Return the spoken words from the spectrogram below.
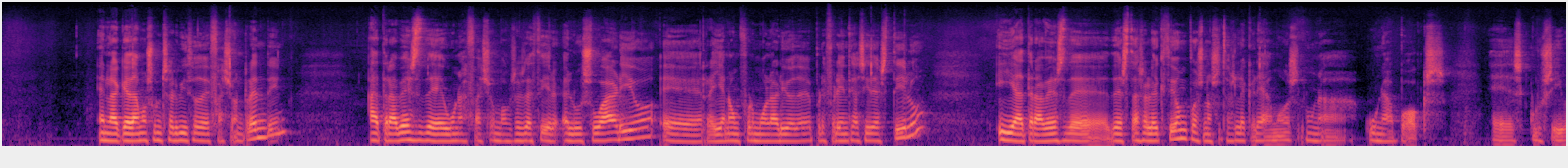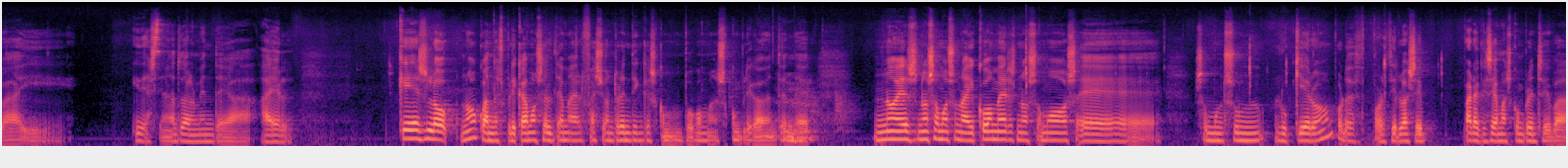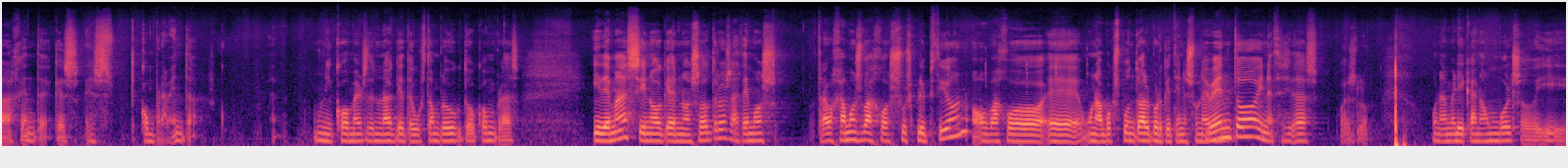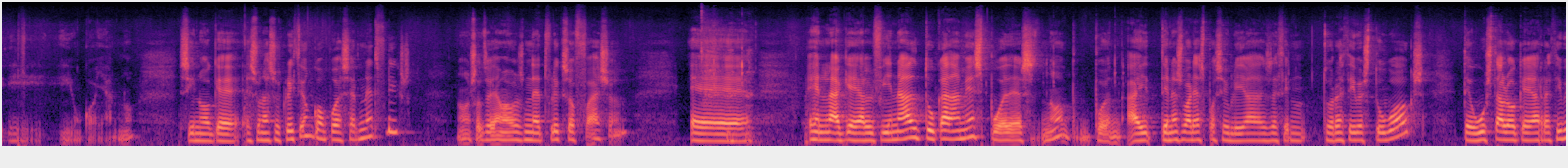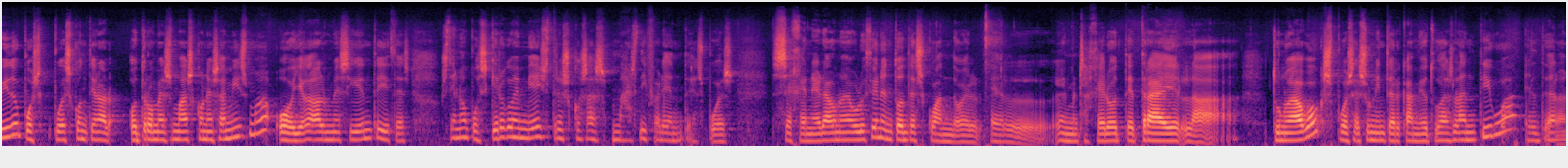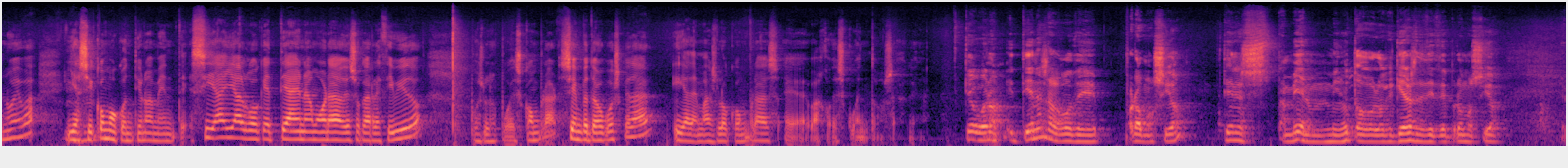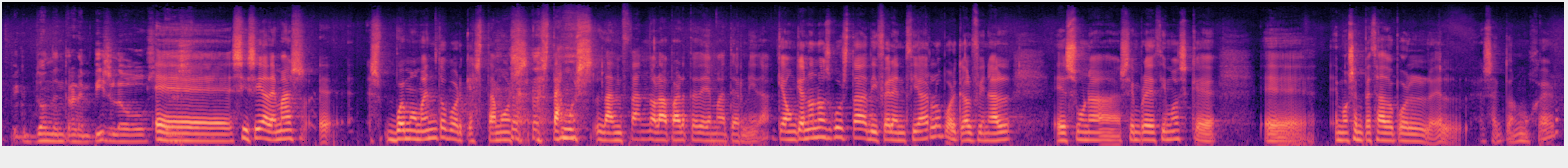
en la que damos un servicio de fashion renting a través de una fashion box, es decir, el usuario eh, rellena un formulario de preferencias y de estilo y a través de, de esta selección pues nosotros le creamos una, una box exclusiva y, y, destinada totalmente a, a, él. ¿Qué es lo, no? cuando explicamos el tema del fashion renting, que es como un poco más complicado de entender, mm no, es, no somos un e-commerce, no somos, eh, somos un luquiero, por, por, decirlo así, para que sea más comprensible para la gente, que es, es compra-venta, un e-commerce en la que te gusta un producto, compras y demás, sino que nosotros hacemos trabajamos bajo suscripción o bajo eh, una box puntual porque tienes un evento y necesitas pues, lo, una americana, un bolso y, y, y, un collar, ¿no? Sino que es una suscripción como puede ser Netflix, ¿no? nosotros llamamos Netflix of Fashion, eh, en la que al final tú cada mes puedes, ¿no? Pues, hay, tienes varias posibilidades, es decir, tú recibes tu box te gusta lo que has recibido, pues puedes continuar otro mes más con esa misma o llegar al mes siguiente y dices, hostia, no, pues quiero que me enviéis tres cosas más diferentes. Pues se genera una evolución, entonces cuando el, el, el mensajero te trae la, tu nueva box, pues es un intercambio, tú das la antigua, él te da la nueva y así como continuamente. Si hay algo que te ha enamorado de eso que has recibido, pues lo puedes comprar, siempre te lo puedes quedar y además lo compras eh, bajo descuento. O sea que... Qué bueno, ¿y tienes algo de promoción? Tienes también un minuto o lo que quieras decir de promoción. ¿Dónde entrar en Pislow? Si eh, sí, sí, además eh, es buen momento porque estamos, estamos lanzando la parte de maternidad, que aunque no nos gusta diferenciarlo, porque al final es una, siempre decimos que eh, hemos empezado por el, el, sector mujer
